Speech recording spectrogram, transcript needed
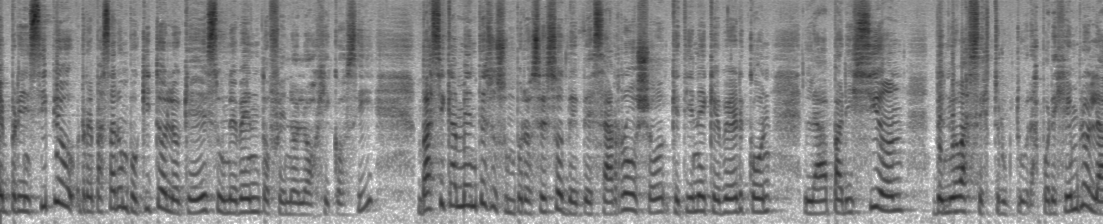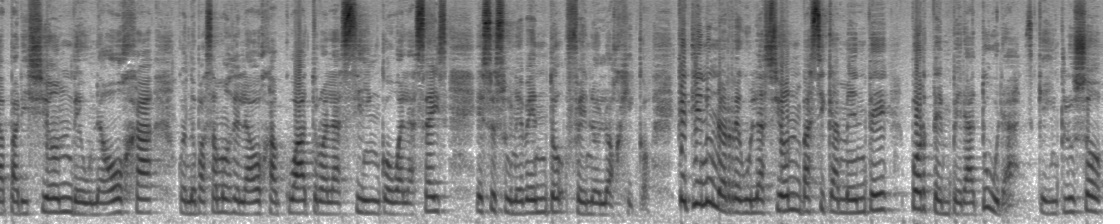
En principio, repasar un poquito lo que es un evento fenológico, ¿sí? Básicamente eso es un proceso de desarrollo que tiene que ver con la aparición de nuevas estructuras. Por ejemplo, la aparición de una hoja, cuando pasamos de la hoja 4 a la 5 o a la 6, eso es un evento fenológico, que tiene una regulación básicamente por temperatura, que incluso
